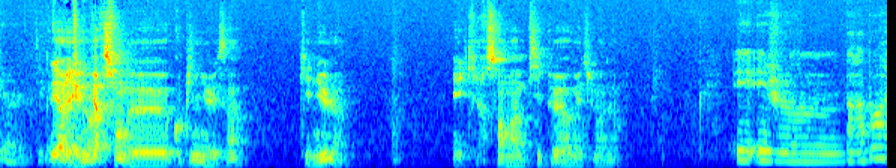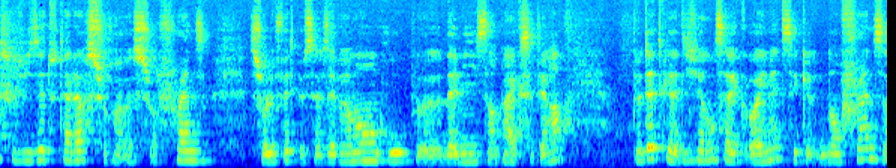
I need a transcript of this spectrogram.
Euh, D'ailleurs, il y a une version de Coupling USA qui est nulle et qui ressemble un petit peu Met Your Mother. Et, et je, par rapport à ce que je disais tout à l'heure sur, euh, sur Friends, sur le fait que ça faisait vraiment groupe euh, d'amis sympas, etc., peut-être que la différence avec OIMET, c'est que dans Friends,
